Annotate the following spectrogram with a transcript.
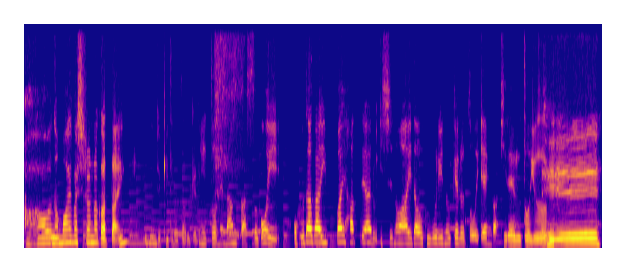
ああ、名前は知らなかった。縁切り神社聞いたことあるけど。えっ、とね、なんかすごい、お札がいっぱい貼ってある石の間をくぐり抜けると縁が切れるという、へえ。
